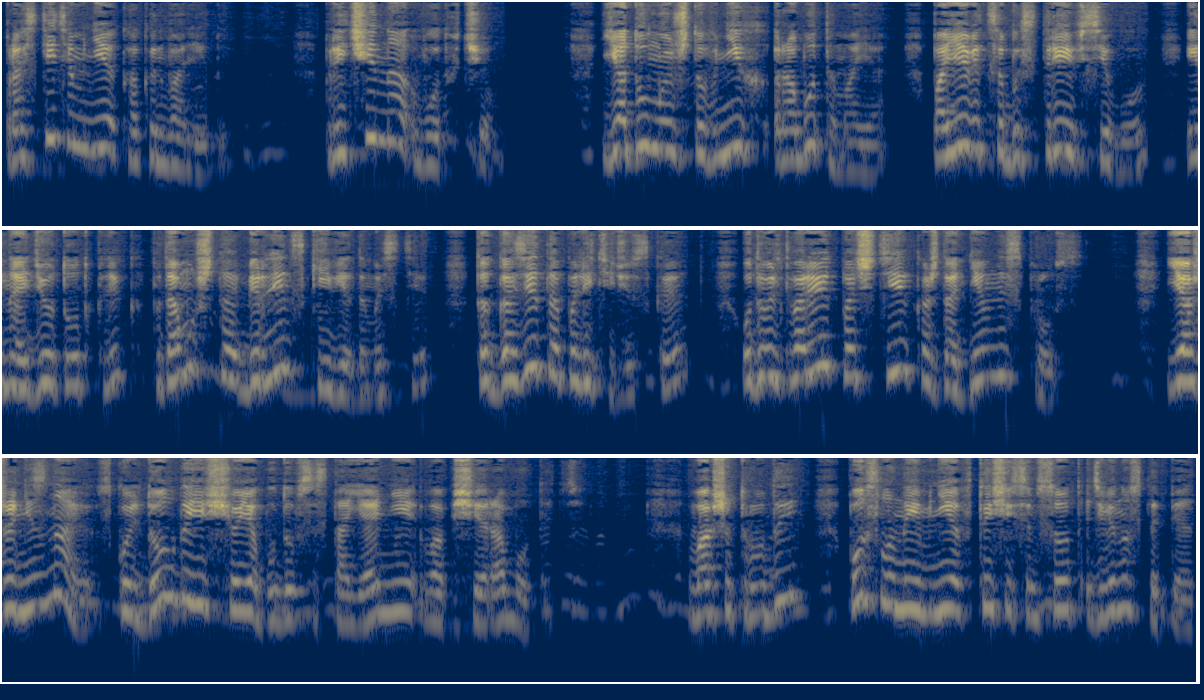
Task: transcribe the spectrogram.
простите мне как инвалиду. Причина вот в чем. Я думаю, что в них работа моя появится быстрее всего и найдет отклик, потому что «Берлинские ведомости», как газета политическая, удовлетворяют почти каждодневный спрос. Я же не знаю, сколь долго еще я буду в состоянии вообще работать. Ваши труды, посланные мне в 1795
